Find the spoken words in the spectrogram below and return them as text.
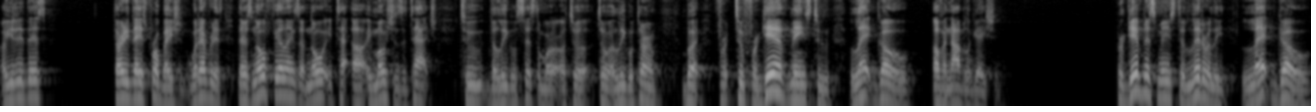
or you did this, 30 days probation, whatever it is. There's no feelings or no uh, emotions attached to the legal system or, or to, to a legal term. But for, to forgive means to let go of an obligation. Forgiveness means to literally let go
